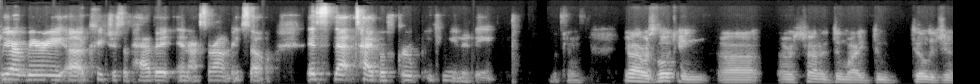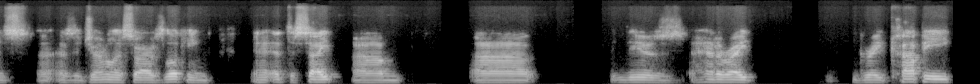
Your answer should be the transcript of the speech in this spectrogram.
We are very uh, creatures of habit in our surroundings. So it's that type of group and community. Okay. Yeah, I was looking, uh, I was trying to do my due diligence uh, as a journalist. So I was looking at the site. Um, uh, there's how to write great copy,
